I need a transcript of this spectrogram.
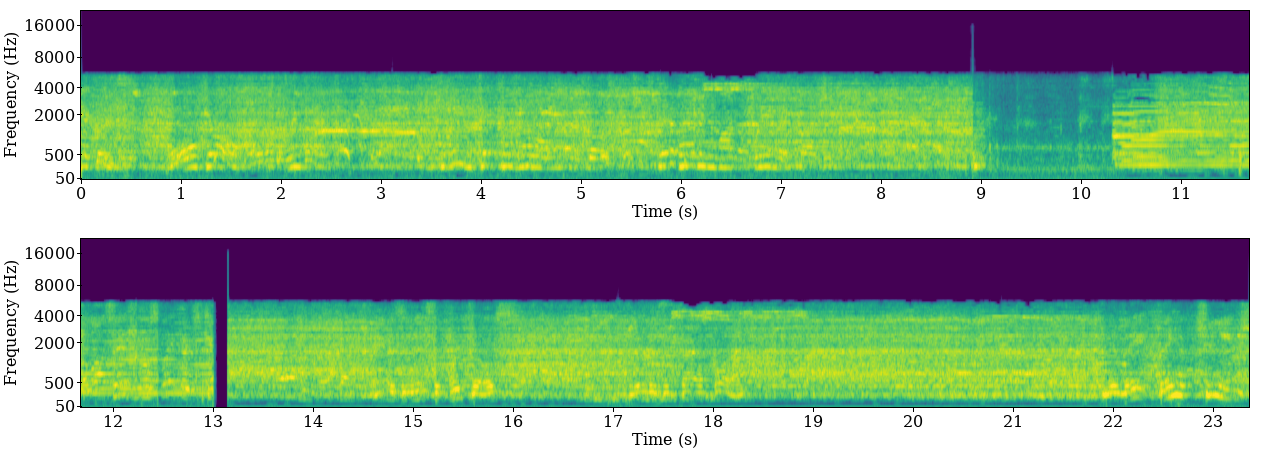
the the the The Los Angeles Lakers the free throws. Here is in fast. Yeah, they, they have changed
